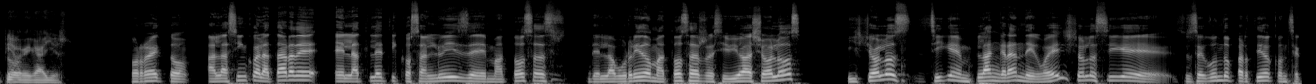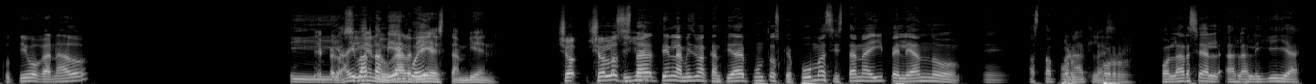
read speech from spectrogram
Correcto. pierde gallos. Correcto. A las 5 de la tarde, el Atlético San Luis de Matosas, del aburrido Matosas, recibió a Cholos. Y Cholos sigue en plan grande, güey. Cholos sigue su segundo partido consecutivo ganado. Y Sí, pero ahí va en también, güey. 10 también. Cho- Cholos Sigue- está- tiene la misma cantidad de puntos que Pumas y están ahí peleando eh, hasta por, por colarse al- a, la liguilla.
